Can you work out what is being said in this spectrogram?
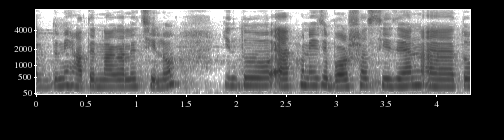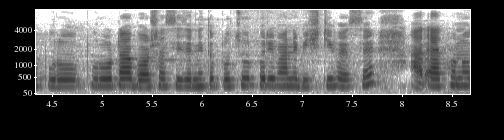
একদমই হাতের নাগালে ছিল। কিন্তু এখন এই যে বর্ষার সিজন তো পুরো, পুরোটা বর্ষার সিজনে তো প্রচুর পরিমাণে বৃষ্টি হয়েছে। আর এখনও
